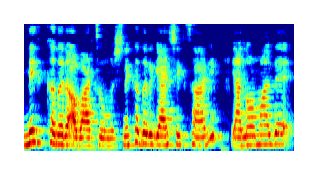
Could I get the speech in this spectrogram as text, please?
ne kadarı abartılmış, ne kadarı gerçek tarih. Yani normalde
